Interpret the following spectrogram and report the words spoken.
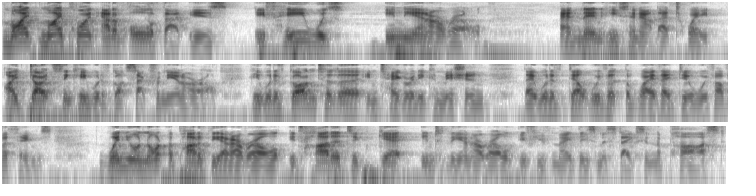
my my point out of all of that is if he was in the NRL and then he sent out that tweet, I don't think he would have got sacked from the NRL. He would have gone to the Integrity Commission. They would have dealt with it the way they deal with other things. When you're not a part of the NRL, it's harder to get into the NRL if you've made these mistakes in the past.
